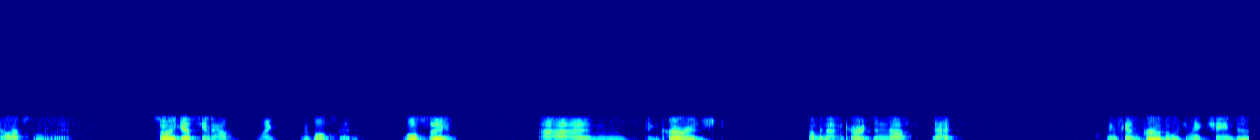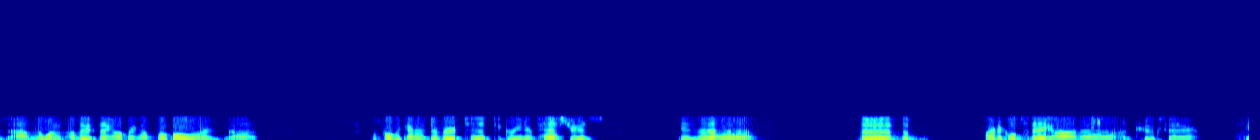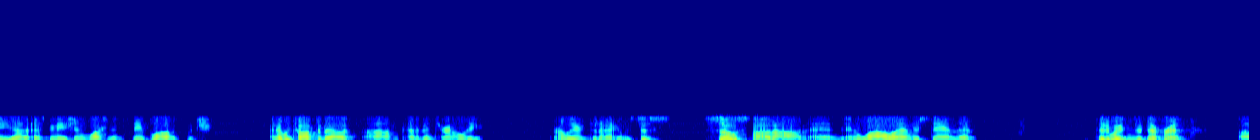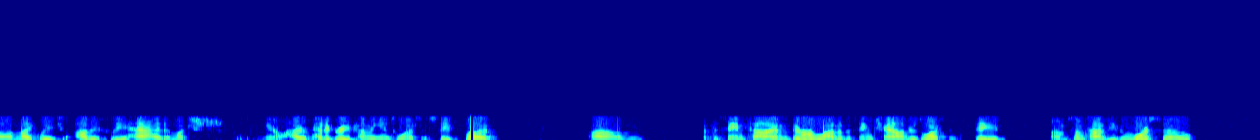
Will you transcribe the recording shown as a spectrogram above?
No, absolutely. So I guess you know, like we both said, we'll see. I'm encouraged, probably not encouraged enough that things can improve, that we can make changes. Um, the one other thing I'll bring up football-wise, uh, before we kind of divert to, to greener pastures, is uh, the the article today on uh, on Coug Center, the uh, SB Nation Washington State blog, which I know we talked about um, kind of internally earlier today. It was just so spot on, and and while I understand that situations are different, uh, Mike Leach obviously had a much you know higher pedigree coming into Washington State, but um, at the same time, there are a lot of the same challenges Washington State, um, sometimes even more so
